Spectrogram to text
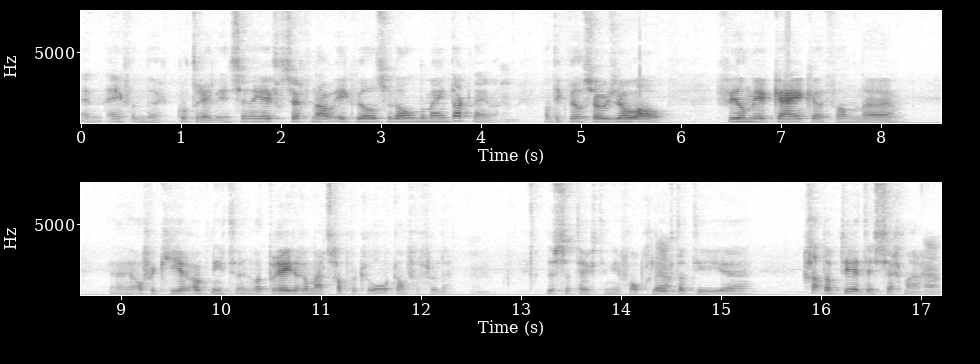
En een van de culturele instellingen heeft gezegd: Nou, ik wil ze wel onder mijn dak nemen. Mm. Want ik wil sowieso al veel meer kijken van uh, uh, of ik hier ook niet een wat bredere maatschappelijke rol kan vervullen. Mm. Dus dat heeft in ieder geval opgeleverd dat die geadopteerd is, zeg maar. Ja.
